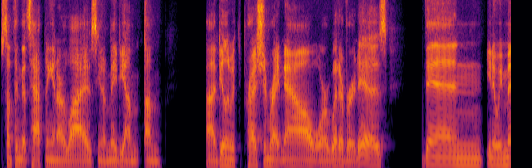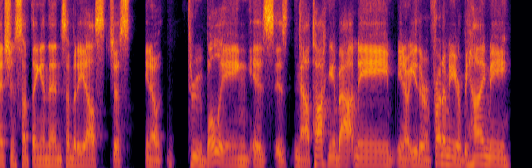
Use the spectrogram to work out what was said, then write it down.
something that's happening in our lives, you know, maybe I'm I'm uh, dealing with depression right now or whatever it is, then you know we mention something and then somebody else just you know through bullying is is now talking about me, you know, either in front of me or behind me,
